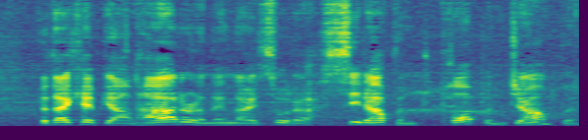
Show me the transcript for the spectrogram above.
but they kept going harder, and then they sort of sit up and pop and jump, and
